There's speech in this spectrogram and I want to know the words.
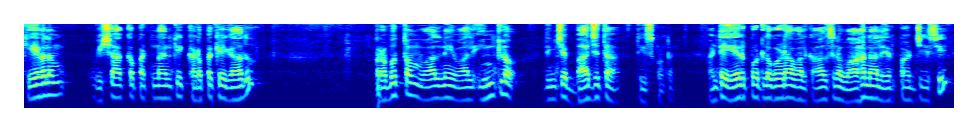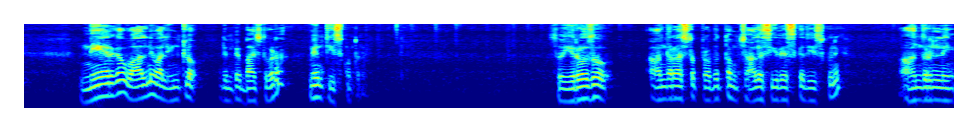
కేవలం విశాఖపట్నానికి కడపకే కాదు ప్రభుత్వం వాళ్ళని వాళ్ళ ఇంట్లో దించే బాధ్యత తీసుకుంటాను అంటే ఎయిర్పోర్ట్లో కూడా వాళ్ళకి కావాల్సిన వాహనాలు ఏర్పాటు చేసి నేరుగా వాళ్ళని వాళ్ళ ఇంట్లో దింపే బాధ్యత కూడా మేము తీసుకుంటున్నాం. సో ఈరోజు ఆంధ్ర రాష్ట్ర ప్రభుత్వం చాలా సీరియస్గా తీసుకుని ఆంధ్రుల్ని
